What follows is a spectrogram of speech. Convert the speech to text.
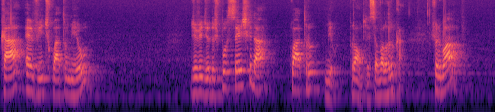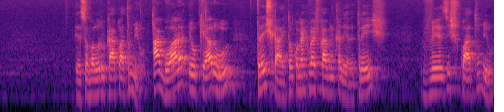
K é 24 mil divididos por 6, que dá 4 mil. Pronto, esse é o valor do K. Show de bola? Esse é o valor do K, 4 mil. Agora eu quero o 3K. Então como é que vai ficar a brincadeira? 3 vezes 4 mil.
